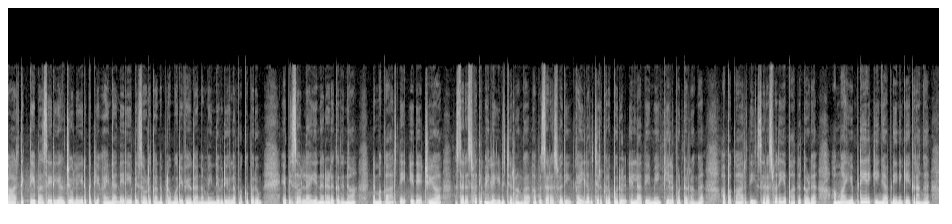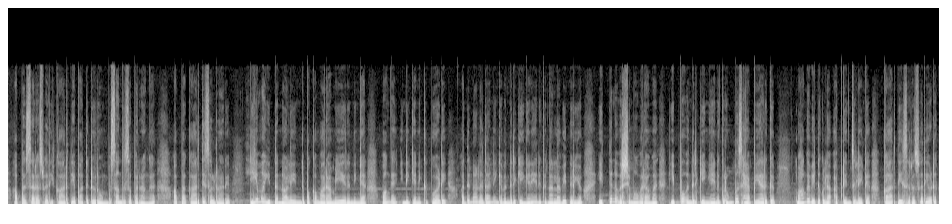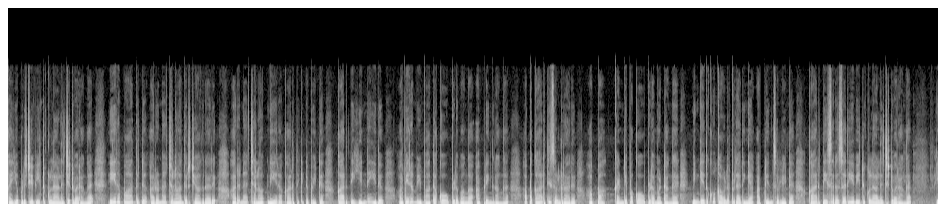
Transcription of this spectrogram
Karthik Deepa serial July இருபத்தி ஐந்தாம் தேதி எபிசோடுக்கான ப்ரோமோ ரிவ்யூ தான் நம்ம இந்த வீடியோவில் பார்க்க போகிறோம் எபிசோடில் என்ன நடக்குதுன்னா நம்ம கார்த்தி எதேச்சியாக சரஸ்வதி மேலே இடிச்சிடுறாங்க. அப்போ சரஸ்வதி கையில் வச்சுருக்கிற பொருள் எல்லாத்தையுமே கீழே போட்டுடுறாங்க. அப்போ கார்த்தி சரஸ்வதியை பார்த்ததோட அம்மா எப்படி இருக்கீங்க? அப்படின்னு கேட்குறாங்க அப்போ சரஸ்வதி கார்த்தியை பார்த்துட்டு ரொம்ப சந்தோஷப்படுறாங்க. அப்போ கார்த்தி சொல்கிறாரு ஏம்மா இத்தனை நாளே இந்த பக்கம் வராமையே இருந்தீங்க. வாங்க இன்றைக்கி எனக்கு பர்த்டே அதனால தான் நீங்கள் வந்திருக்கீங்கன்னு எனக்கு நல்லாவே தெரியும் தெரியும். இத்தனை வருஷமாக வராமல் இப்போ வந்திருக்கீங்க. எனக்கு ரொம்ப ஹாப்பியாக இருக்குது வாங்க வீட்டுக்குள்ளே அப்படின்னு சொல்லிட்டு கார்த்தி சரஸ்வதியோட கையை பிடிச்சி வீட்டுக்குள்ளே அழைச்சிட்டு வராங்க. இதை பார்த்துட்டு அருணாச்சலம் அதிர்ச்சி ஆகுறாரு. அருணாச்சலம் நேராக கார்த்திக்கிட்ட போயிட்டு கார்த்தி என்ன இது? அபிராமி பார்த்தா கோவப்படுவாங்க அப்படிங்கிறாங்க. அப்போ கார்த்தி சொல்கிறாரு அப்பா கண்டிப்பாக கோவப்பட மாட்டாங்க. நீங்கள் எதுக்கும் கவலைப்படாதீங்க அப்படின்னு சொல்லிட்டு கார்த்தி சரஸ்வதியை வீட்டுக்குள்ளே அழைச்சிட்டு வராங்க.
